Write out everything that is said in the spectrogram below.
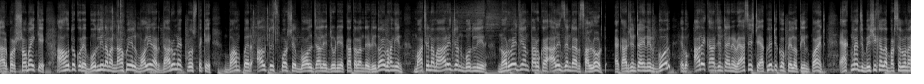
তারপর সবাইকে আহত করে বদলি নামা নাহুয়েল মলিনার দারুণ এক ক্রস থেকে বাম্পের আলতো স্পর্শে বল জালে জড়িয়ে কাতালানদের হৃদয় ভাঙিন মাঠে নামা আরেকজন বদলির নরওয়েজিয়ান তারকা আলেকজান্ডার সাল্লোর্থ এক আর্জেন্টাইনের গোল এবং আরেক আর্জেন্টাইনের অ্যাসিস্টে অ্যাথলেটিকো পেল তিন পয়েন্ট। এক ম্যাচ বেশি খেলা বার্সেলোনা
